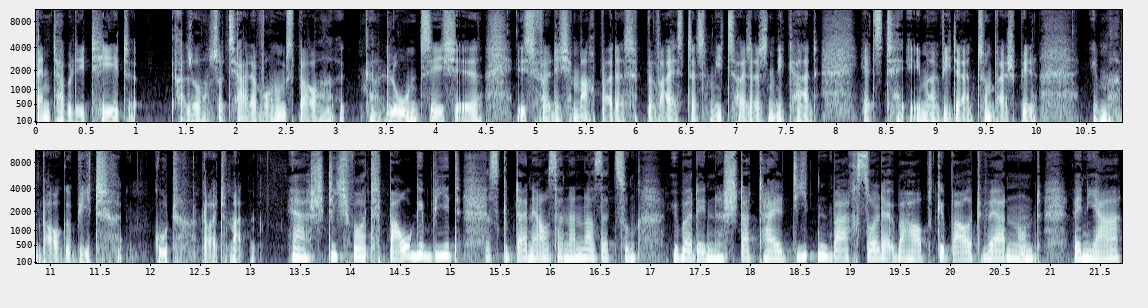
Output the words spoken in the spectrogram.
Rentabilität also sozialer Wohnungsbau lohnt sich, ist völlig machbar. Das beweist das Mietshäuser-Syndikat jetzt immer wieder zum Beispiel im Baugebiet gut Leutmatten. Ja, Stichwort Baugebiet. Es gibt eine Auseinandersetzung über den Stadtteil Dietenbach. Soll der überhaupt gebaut werden? Und wenn ja,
